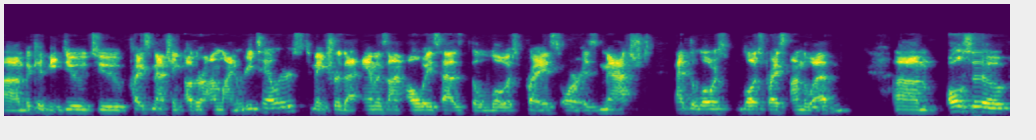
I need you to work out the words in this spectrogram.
Um, it could be due to price matching other online retailers to make sure that Amazon always has the lowest price or is matched at the lowest lowest price on the web. Um, also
